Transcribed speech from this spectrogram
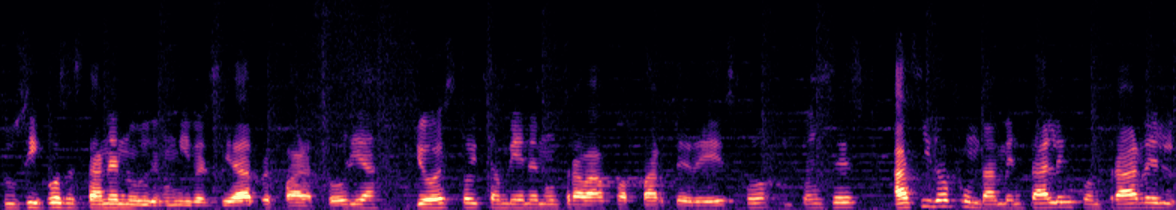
sus hijos están en universidad preparatoria, yo estoy también en un trabajo aparte de esto. Entonces, ha sido fundamental encontrar el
